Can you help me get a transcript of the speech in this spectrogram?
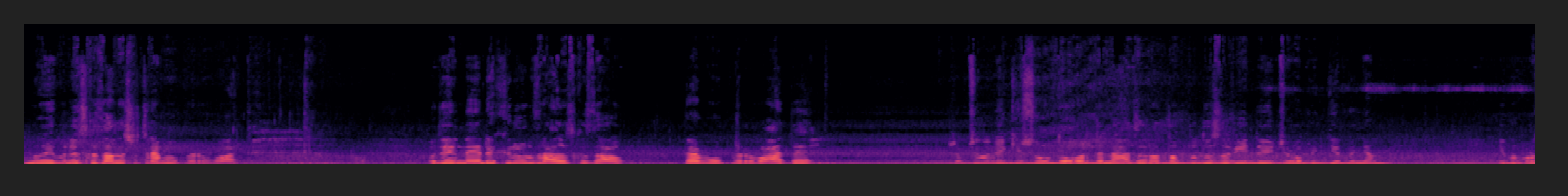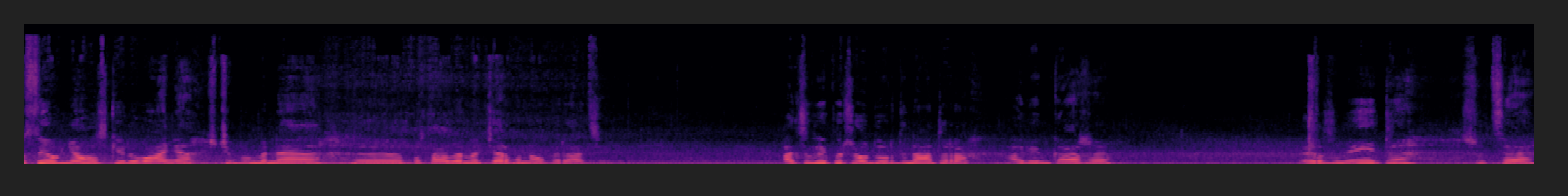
Ну і вони сказали, що треба оперувати. Один нейрохірург зразу сказав, треба оперувати, щоб чоловік йшов до ординатора, тобто до завідуючого відділенням, і попросив в нього скерування, щоб мене е, поставили на чергу на операцію. А чоловік прийшов до ординатора, а він каже: розумієте, що це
